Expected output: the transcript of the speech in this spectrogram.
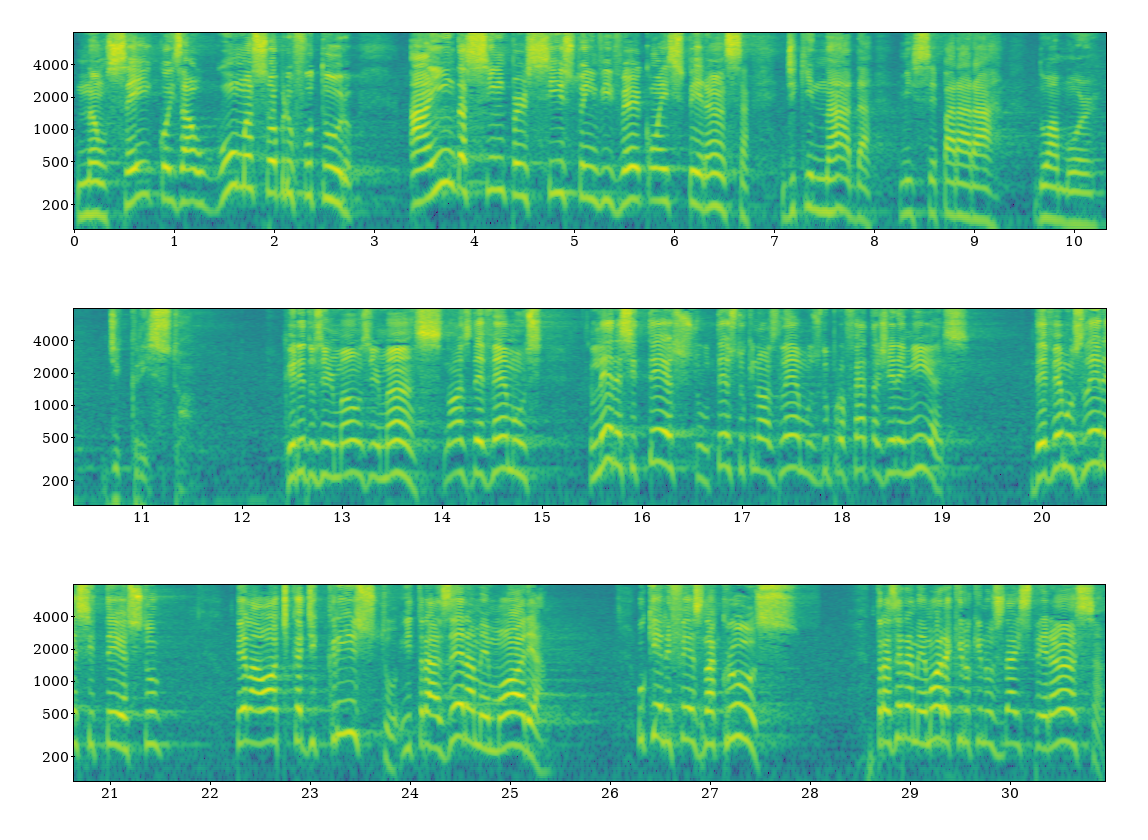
Não sei coisa alguma sobre o futuro, ainda assim persisto em viver com a esperança de que nada me separará do amor de Cristo. Queridos irmãos e irmãs, nós devemos ler esse texto, o texto que nós lemos do profeta Jeremias. Devemos ler esse texto pela ótica de Cristo e trazer à memória o que ele fez na cruz, trazer à memória aquilo que nos dá esperança,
